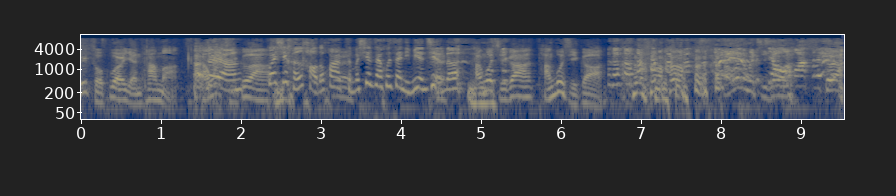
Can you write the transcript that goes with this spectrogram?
可以左顾而言他嘛，哎谈过对啊几个啊？，关系很好的话，怎么现在会在你面前呢？谈过几个啊？谈过几个啊？谈过那么几个吗？对啊，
